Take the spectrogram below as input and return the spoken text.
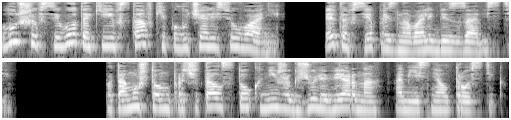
Лучше всего такие вставки получались у Вани, это все признавали без зависти. «Потому что он прочитал сто книжек Жюля Верна», — объяснял Тростик.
